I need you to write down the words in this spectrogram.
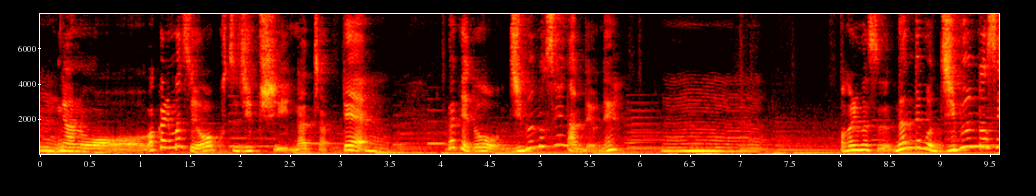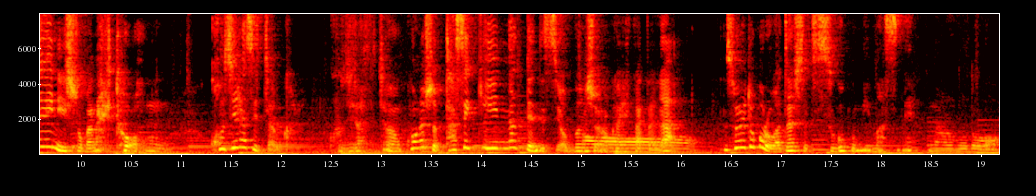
うん。あの分かりますよ。靴ジプシーになっちゃって、だけど自分のせいなんだよね。うんうん。わかります？何でも自分のせいにしとかないとうん。こじらせちゃうかこじらせちゃう。ら、うんこの人多席になってんですよ文章の書き方が。あそういうところ私たちすごく見ますね。ーなるほど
